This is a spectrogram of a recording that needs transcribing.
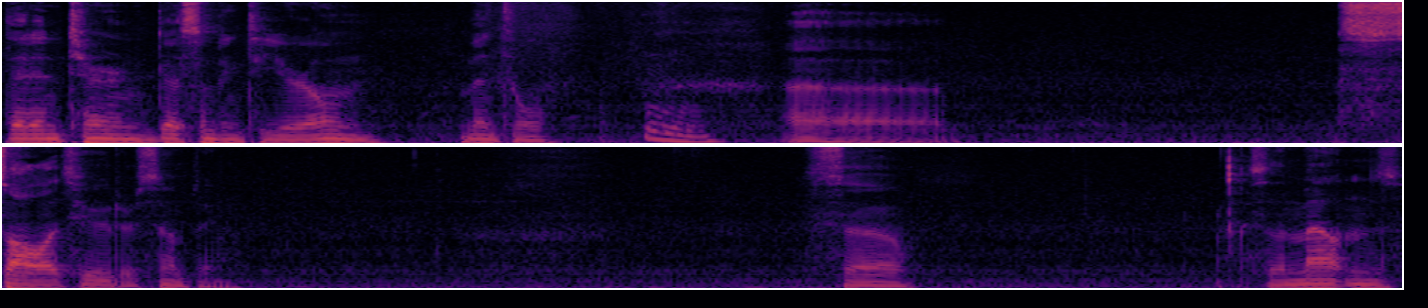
that in turn does something to your own mental Hmm. uh, solitude or something. So, so the mountains,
